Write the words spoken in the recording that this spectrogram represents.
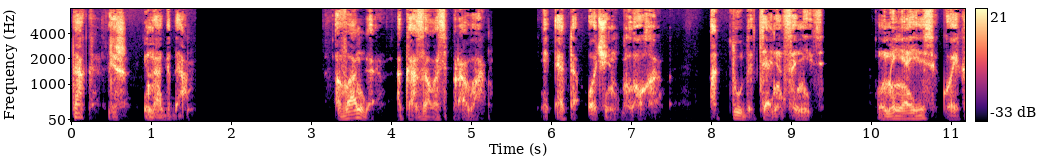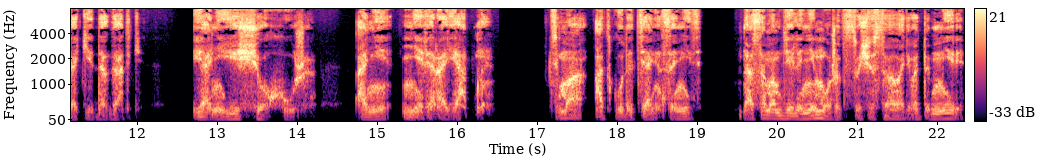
Так лишь иногда. Ванга оказалась права. И это очень плохо. Оттуда тянется нить. У меня есть кое-какие догадки. И они еще хуже. Они невероятны. Тьма, откуда тянется нить, на самом деле не может существовать в этом мире,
